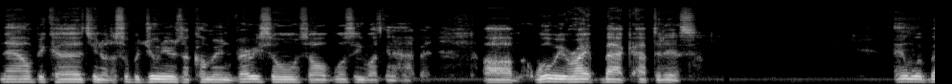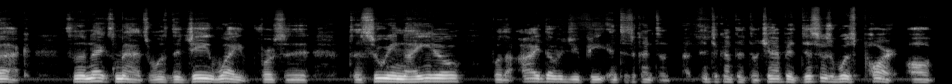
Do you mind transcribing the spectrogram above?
now because you know the Super Juniors are coming very soon. So we'll see what's going to happen. Um, we'll be right back after this. And we're back. So the next match was the Jay White versus Tetsuya Naito for the IWGP Intercontinental, Intercontinental Champion. This was, was part of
